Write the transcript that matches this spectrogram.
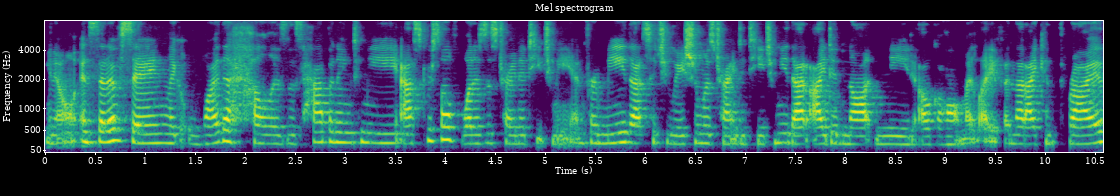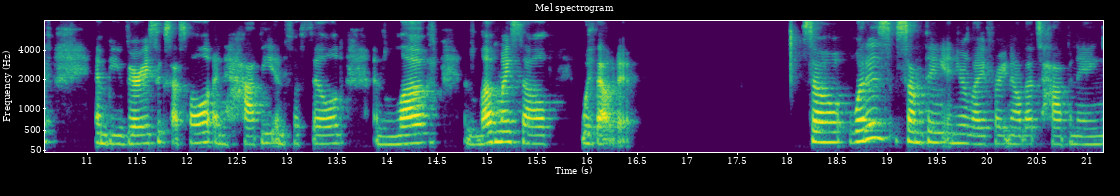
You know, instead of saying, like, why the hell is this happening to me? Ask yourself, what is this trying to teach me? And for me, that situation was trying to teach me that I did not need alcohol in my life and that I can thrive and be very successful and happy and fulfilled and love and love myself without it. So, what is something in your life right now that's happening?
